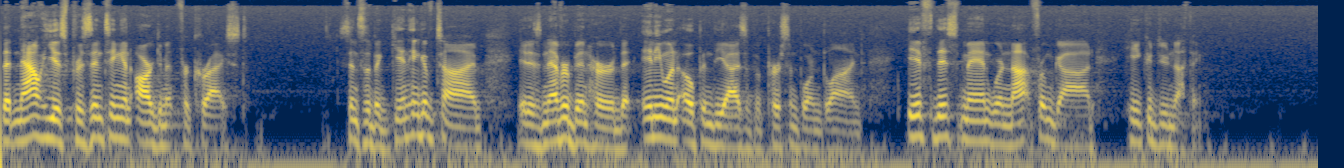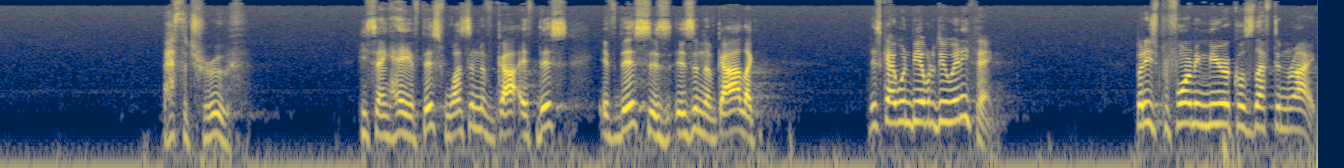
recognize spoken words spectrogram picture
that now he is presenting an argument for Christ. Since the beginning of time, it has never been heard that anyone opened the eyes of a person born blind. If this man were not from God, he could do nothing. That's the truth. He's saying, hey, if this wasn't of God, if this, if this is, isn't of God, like this guy wouldn't be able to do anything. But he's performing miracles left and right.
